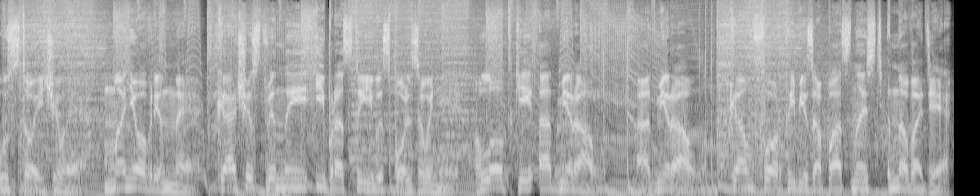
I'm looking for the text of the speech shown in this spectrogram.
Устойчивые, маневренные, качественные и простые в использовании. Лодки «Адмирал». «Адмирал». Комфорт и безопасность на воде.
